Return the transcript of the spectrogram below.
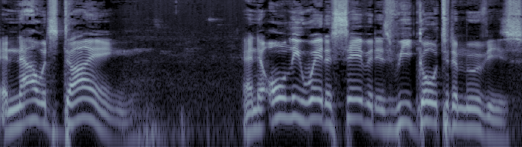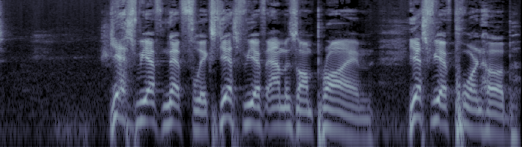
And now it's dying. And the only way to save it is we go to the movies. Yes, we have Netflix. Yes, we have Amazon Prime. Yes, we have Pornhub.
